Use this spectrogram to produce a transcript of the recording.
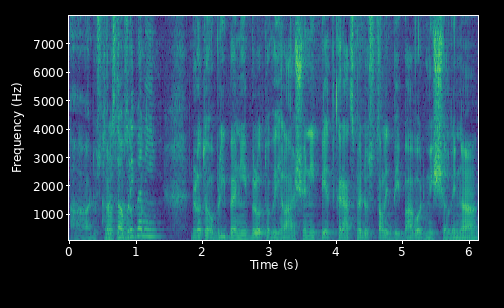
a dostali bylo to oblíbený? To. Bylo to oblíbený, bylo to vyhlášený, pětkrát jsme dostali Biba od Michelina,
